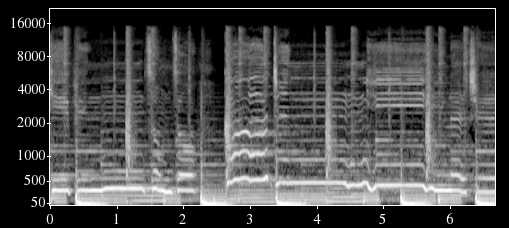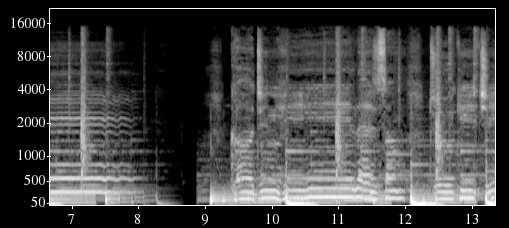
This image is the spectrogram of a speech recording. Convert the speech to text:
ki pin tsum tso ka jin hi le che ka jin hi le sang tu ki chi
